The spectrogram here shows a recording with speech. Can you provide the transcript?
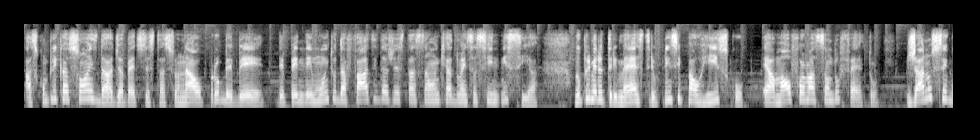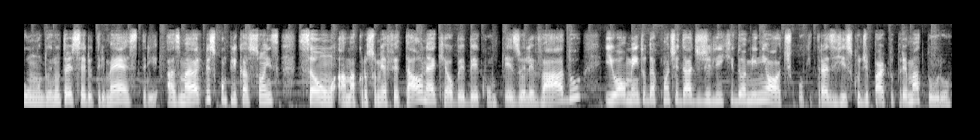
As complicações da diabetes gestacional para o bebê dependem muito da fase da gestação em que a doença se inicia. No primeiro trimestre, o principal risco é a malformação do feto. Já no segundo e no terceiro trimestre, as maiores complicações são a macrosomia fetal, né, que é o bebê com peso elevado, e o aumento da quantidade de líquido amniótico, que traz risco de parto prematuro.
